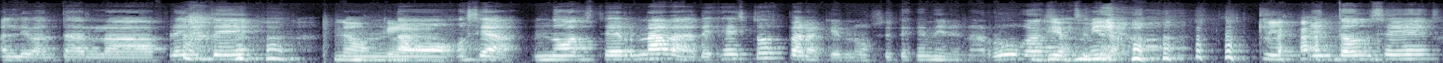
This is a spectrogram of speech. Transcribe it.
levantar la frente, No, claro. o sea, no hacer nada de gestos para que no se te generen arrugas, Dios etcétera. mío. claro. Entonces,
